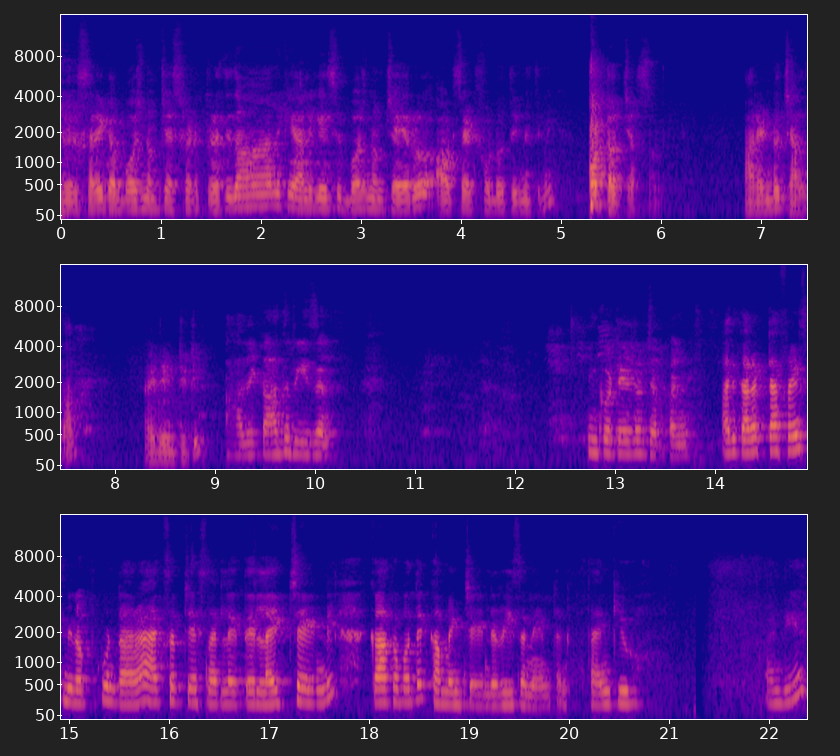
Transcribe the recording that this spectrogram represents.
మీరు సరిగ్గా భోజనం చేసి పెట్టి ప్రతిదానికి అలిగేసి భోజనం చేయరు. అవుట్ సైడ్ ఫుడ్ తిని తిని పొట్ట వచ్చేస్తుంది. ఆ రెండు చాలదా? ఐడెంటిటీ? అది కాదు రీజన్. ఇంకోటి ఏదో చెప్పండి. అది కరెక్టా ఫ్రెండ్స్? మీరు ఒప్పుకుంటారా? యాక్సెప్ట్ చేసినట్లయితే లైక్ చేయండి. కాకపోతే కమెంట్ చేయండి. రీజన్ ఏంటని. Thank you. అండి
